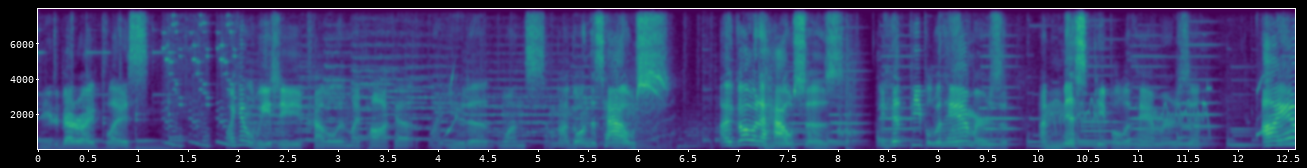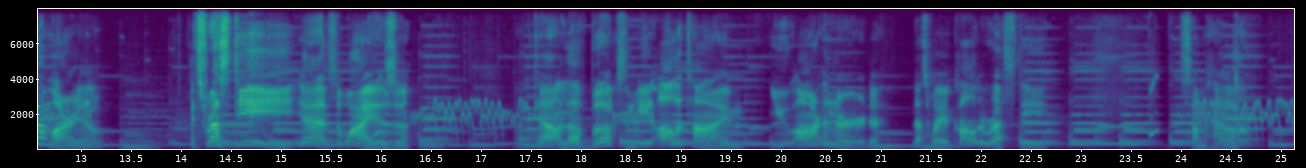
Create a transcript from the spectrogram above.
You need to be at the right place. Why can't Luigi travel in my pocket like you did once? I'm gonna go in this house. I go into houses. I hit people with hammers. I miss people with hammers. I am Mario. It's Rusty. Yeah, it's the wise. I tell I love books and read all the time. You are a nerd. That's why you're called a Rusty. Somehow.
